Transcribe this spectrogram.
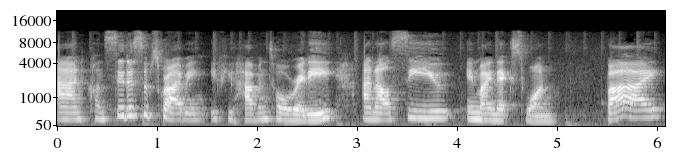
and consider subscribing if you haven't already. And I'll see you in my next one. Bye.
